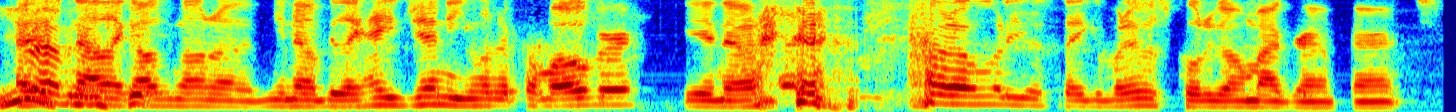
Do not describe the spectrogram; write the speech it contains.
You it's not like I was gonna, you know, be like, hey Jenny, you want to come over? You know, I don't know what he was thinking, but it was cool to go with my grandparents.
